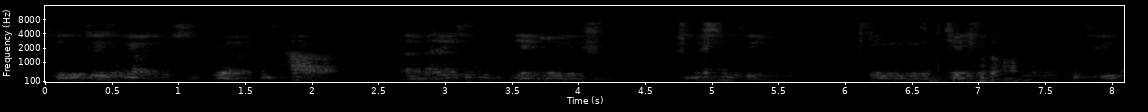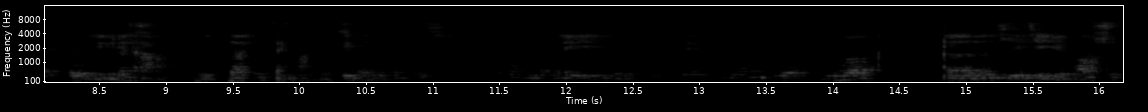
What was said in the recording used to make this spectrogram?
其实最重要的就是一个 GitHub，呃大家之后肯定也会一定会接触到，就是接触到很多工具，还有一个啥，要去代码，可以在这边获取，然后国内有。也有很多呃问题的解决方式，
